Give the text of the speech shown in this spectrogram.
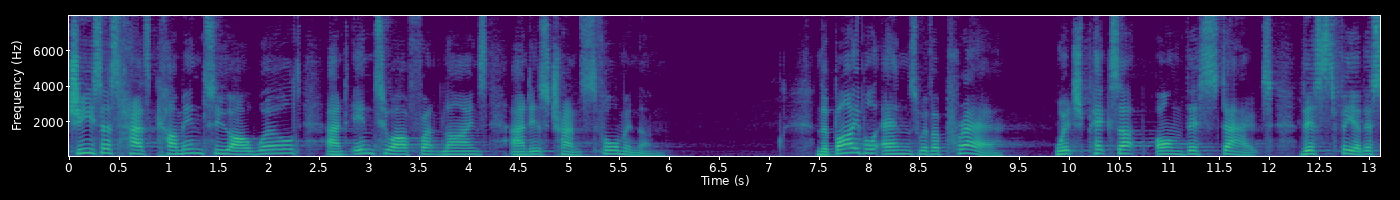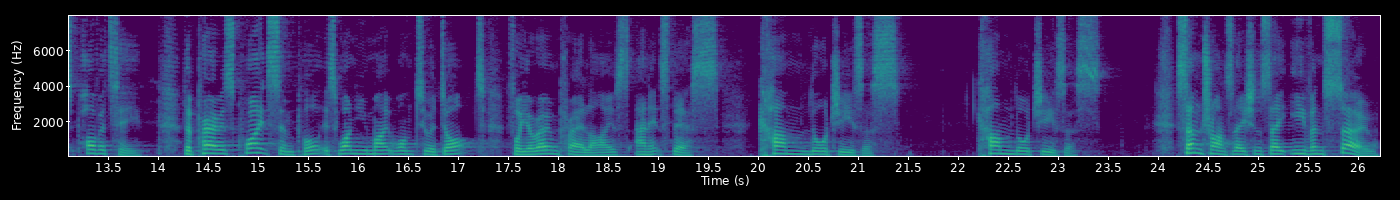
Jesus has come into our world and into our front lines and is transforming them. And the Bible ends with a prayer which picks up on this doubt, this fear, this poverty. The prayer is quite simple. It's one you might want to adopt for your own prayer lives, and it's this Come, Lord Jesus. Come, Lord Jesus. Some translations say, Even so,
